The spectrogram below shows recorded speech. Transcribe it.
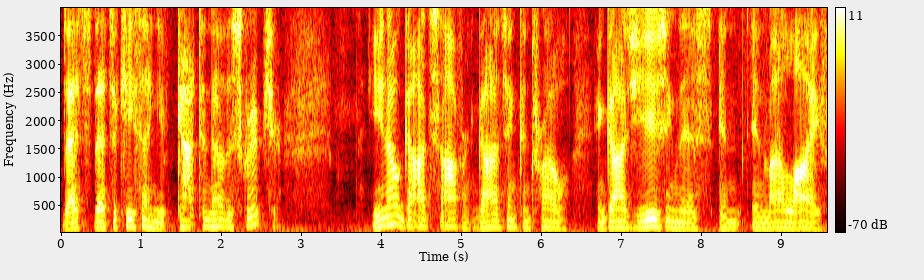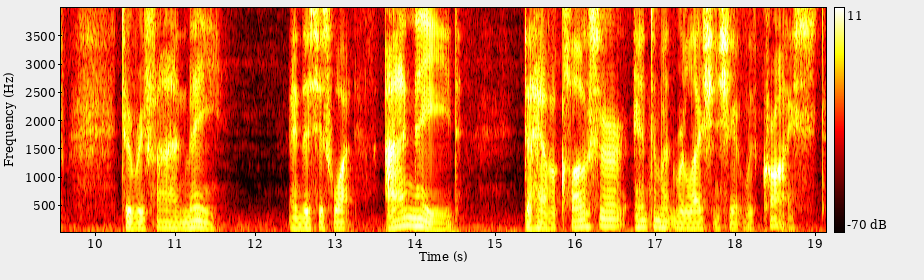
that's, that's a key thing. You've got to know the Scripture. You know God's sovereign, God's in control, and God's using this in, in my life to refine me. And this is what I need to have a closer, intimate relationship with Christ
